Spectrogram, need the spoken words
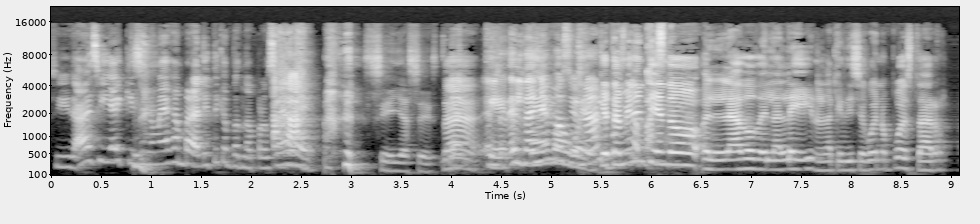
Sí, ah, sí, X, si no me dejan paralítica, pues no procede. Ajá. sí, ya sé, está... el, daño emocional. Que pues, también no pasa. entiendo el lado de la ley en la que dice, güey, no puedo estar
